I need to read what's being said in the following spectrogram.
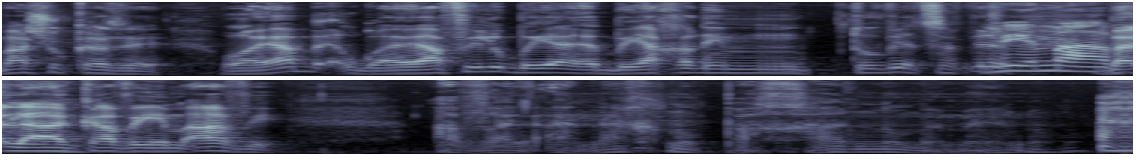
משהו כזה. הוא היה, הוא היה אפילו בי, ביחד עם טוביה צפיר. ועם אבי. בלהקה ועם אבי. אבל אנחנו פחדנו ממנו.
